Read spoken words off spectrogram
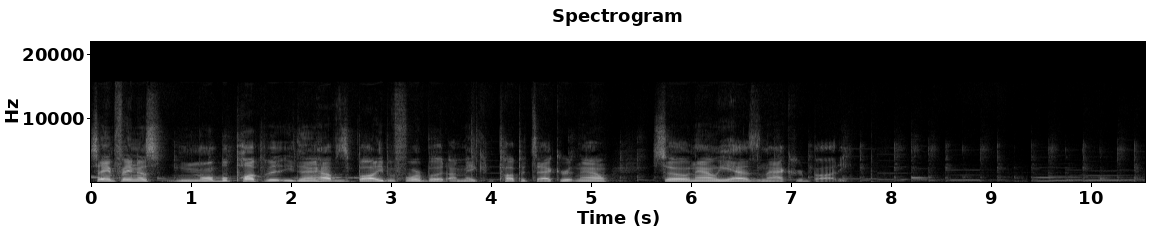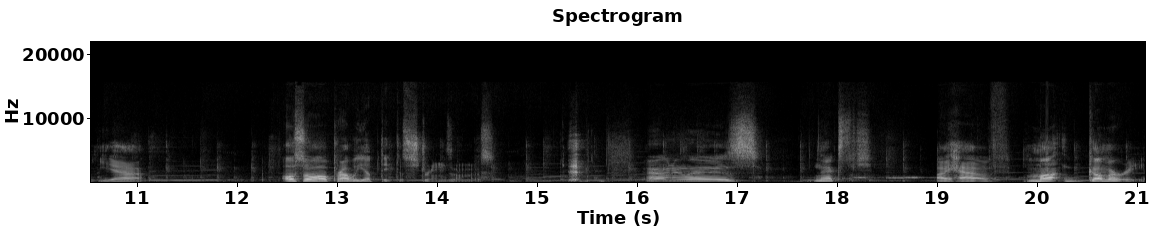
Same thing as normal puppet. He didn't have his body before, but I'm making puppets accurate now. So now he has an accurate body. Yeah. Also, I'll probably update the strings on this. Anyways, next I have Montgomery,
